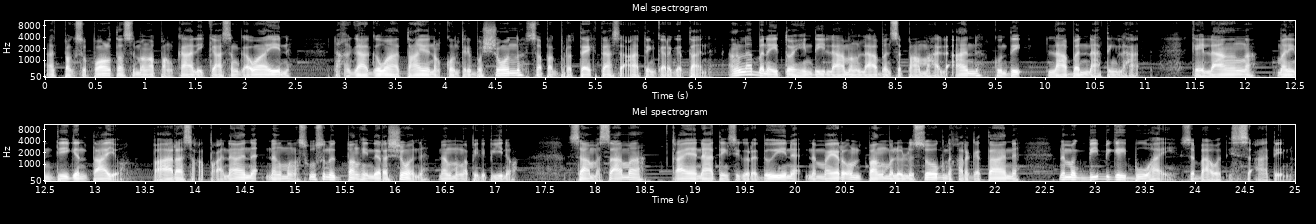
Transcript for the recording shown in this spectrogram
at pagsuporta sa mga pangkalikasang gawain nakagagawa tayo ng kontribusyon sa pagprotekta sa ating karagatan. Ang laban na ito ay hindi lamang laban sa pamahalaan kundi laban nating lahat. Kailangang manindigan tayo para sa kapakanan ng mga susunod pang henerasyon ng mga Pilipino. Sama-sama, kaya nating siguraduhin na mayroon pang malulusog na karagatan na magbibigay buhay sa bawat isa sa atin.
